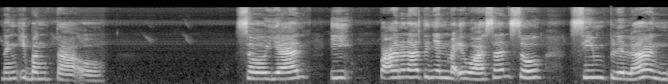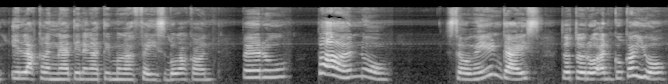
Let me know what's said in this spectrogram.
ng ibang tao. So, yan. I, paano natin yan maiwasan? So, simple lang. Ilock lang natin ang ating mga Facebook account. Pero, paano? So, ngayon guys, tuturuan ko kayo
